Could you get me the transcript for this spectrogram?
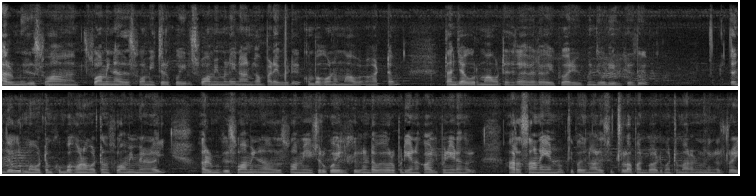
அருள்மிகு சுவா சுவாமிநாத சுவாமி திருக்கோயில் சுவாமிமலை நான்காம் படை வீடு கும்பகோணம் மாவட்டம் தஞ்சாவூர் மாவட்டத்தில் வேலைவாய்ப்பு அறிவிப்பு வந்து தஞ்சாவூர் மாவட்டம் கும்பகோணம் வட்டம் சுவாமி மேலை அருள்மிகு சுவாமிநாத சுவாமி திருக்கோயில் கீழ்கண்ட விவரப்படியான காலி பணியிடங்கள் அரசாணை எண்ணூற்றி பதினாலு சுற்றுலா பண்பாடு மற்றும் அறநிலையங்கள் துறை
